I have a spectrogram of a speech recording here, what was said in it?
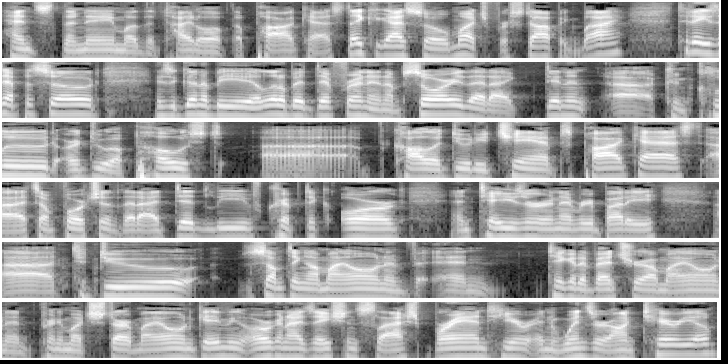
hence the name of the title of the podcast. Thank you guys so much for stopping by. Today's episode is going to be a little bit different, and I'm sorry that I didn't uh, conclude or do a post uh, Call of Duty Champs podcast. Uh, it's unfortunate that I did leave Cryptic Org and Taser and everybody uh, to do something on my own and and take an adventure on my own and pretty much start my own gaming organization slash brand here in Windsor, Ontario.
